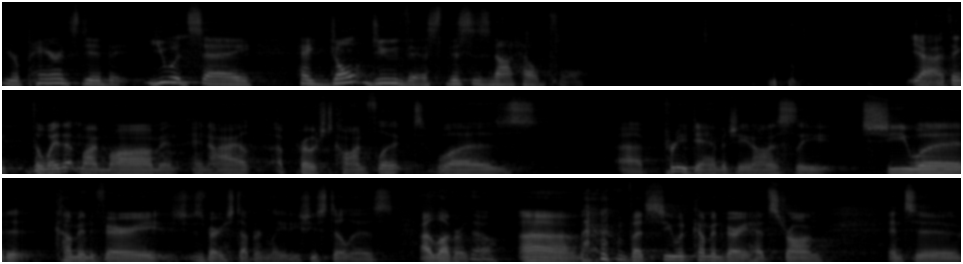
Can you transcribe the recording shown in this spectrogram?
your parents did that you would say, hey, don't do this, this is not helpful? Yeah, I think the way that my mom and, and I approached conflict was uh, pretty damaging, honestly. She would come in very, she's a very stubborn lady. She still is. I love her though. Um, but she would come in very headstrong into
